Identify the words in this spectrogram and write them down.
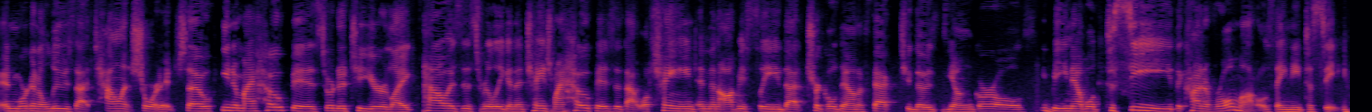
and we're going to lose that talent shortage. So, you know, my hope is sort of to your like, how is this really going to change? My hope is that that will change. And then obviously that trickle down effect to those young girls being able to see the kind of role models they need to see.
